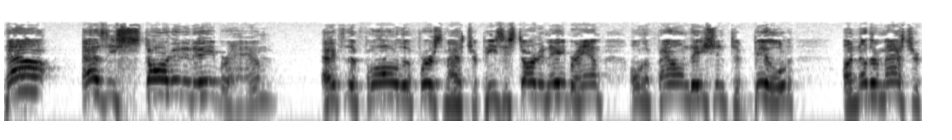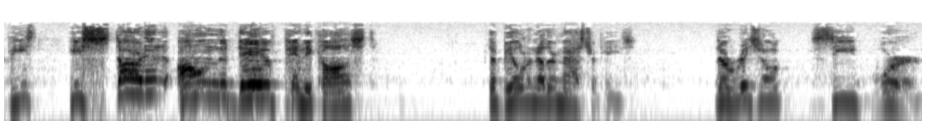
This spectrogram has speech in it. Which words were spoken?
Now, as he started at Abraham, after the fall of the first masterpiece, he started in Abraham on the foundation to build another masterpiece. He started on the day of Pentecost to build another masterpiece. The original seed word.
